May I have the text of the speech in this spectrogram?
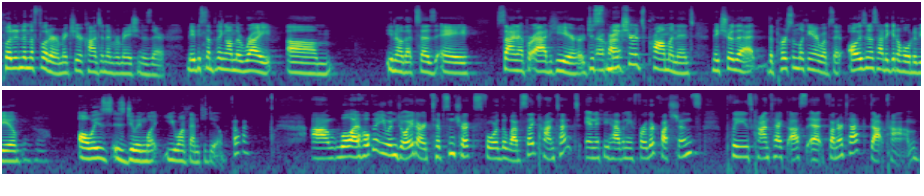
Put it in the footer. Make sure your content information is there. Maybe something on the right, um, you know, that says a sign up or add here. Just okay. make sure it's prominent. Make sure that the person looking at your website always knows how to get a hold of you. Mm-hmm always is doing what you want them to do. Okay. Um, well, I hope that you enjoyed our tips and tricks for the website content. And if you have any further questions, please contact us at thundertech.com.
